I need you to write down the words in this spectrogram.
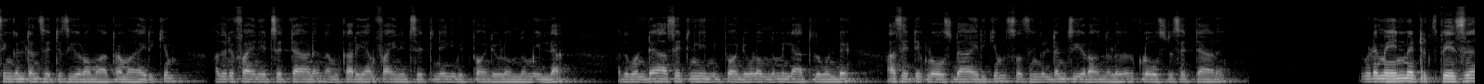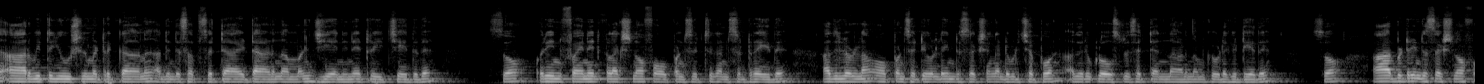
സിംഗിൾട്ടൺ സെറ്റ് സീറോ മാത്രമായിരിക്കും. അതൊരു ഫൈനൈറ്റ് സെറ്റാണ് നമുക്കറിയാം ഫൈനൈറ്റ് സെറ്റിന് ലിമിറ്റ് പോയിന്റുകളൊന്നും ഇല്ല. അതുകൊണ്ട് ആ സെറ്റിന് ലിമിറ്റ് പോയിന്റുകളൊന്നും ഇല്ലാത്തത് കൊണ്ട് ആ സെറ്റ് ക്ലോസ്ഡ് ആയിരിക്കും. സോ സിംഗിൾട്ടൺ സീറോ എന്നുള്ളത് ഒരു ക്ലോസ്ഡ് സെറ്റാണ് ഇവിടെ main metric space R with usual metric ആണ്. അതിന്റെ സബ്സെറ്റ് ആയിട്ടാണ് നമ്മൾ ജി എന്നിനെ ട്രീറ്റ് ചെയ്തത്. സോ ഒരു infinite collection of open sets consider ചെയ്ത് അതിലുള്ള ഓപ്പൺ സെറ്റുകളുടെ ഇന്റർസെക്ഷൻ കണ്ടുപിടിച്ചപ്പോൾ അതൊരു ക്ലോസ്ഡ് സെറ്റ് എന്നാണ് നമുക്കിവിടെ കിട്ടിയത്. So arbitrary intersection of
